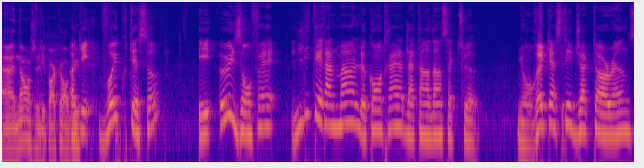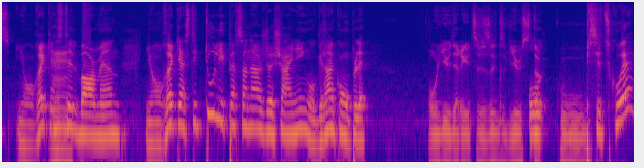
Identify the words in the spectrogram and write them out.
Euh, non, je l'ai pas encore vu. Ok, va écouter ça. Et eux, ils ont fait littéralement le contraire de la tendance actuelle. Ils ont recasté Jack Torrance, ils ont recasté Hmm. le barman, ils ont recasté tous les personnages de Shining au grand complet. Au lieu de réutiliser du vieux stock ou. Puis sais-tu quoi?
